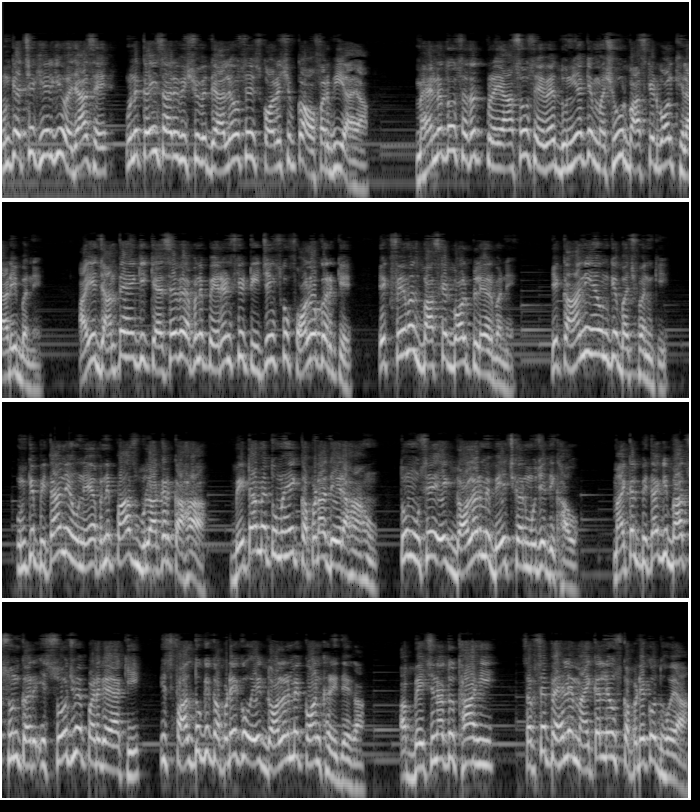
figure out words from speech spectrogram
उनके अच्छे खेल की वजह से उन्हें कई सारे विश्वविद्यालयों से स्कॉलरशिप का ऑफ़र भी आया। मेहनत और सतत प्रयासों से वे दुनिया के मशहूर बास्केटबॉल खिलाड़ी बने। आइए जानते हैं कि कैसे वे अपने पेरेंट्स की टीचिंग्स को फॉलो करके एक फ़ेमस बास्केटबॉल प्लेयर बने। ये कहानी है उनके बचपन की। उनके पिता ने उन्हें अपने पास बुलाकर कहा, बेटा, मैं तुम्हें एक कपड़ा दे रहा हूँ। तुम उसे एक डॉलर में बेचकर मुझे दिखाओ। माइकल पिता की बात सुनकर इस सोच में पड़ गया कि इस फालतू के कपड़े को एक डॉलर में कौन खरीदेगा? अब बेचना तो था ही। सबसे पहले माइकल ने उस कपड़े को धोया।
